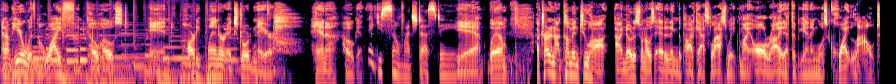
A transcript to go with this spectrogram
and I'm here with my wife and co host and party planner extraordinaire, Hannah Hogan. Thank you so much, Dusty. Yeah. Well, I try to not come in too hot. I noticed when I was editing the podcast last week, my all right at the beginning was quite loud.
